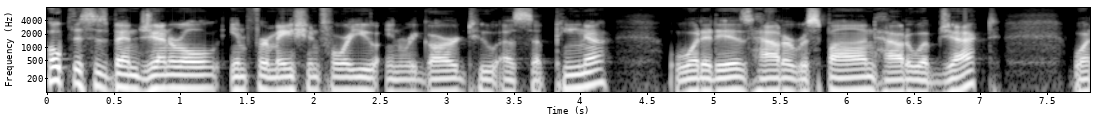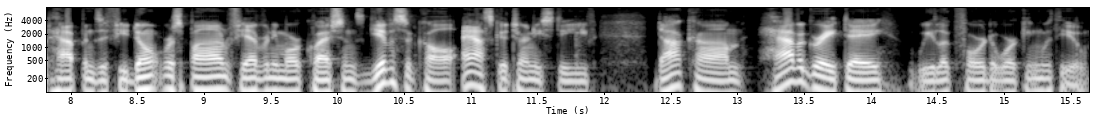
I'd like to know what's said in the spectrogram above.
Hope this has been general information for you in regard to a subpoena, what it is, how to respond, how to object. What happens if you don't respond? If you have any more questions, give us a call, ask attorney askattorneysteve.com. Have a great day. We look forward to working with you.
